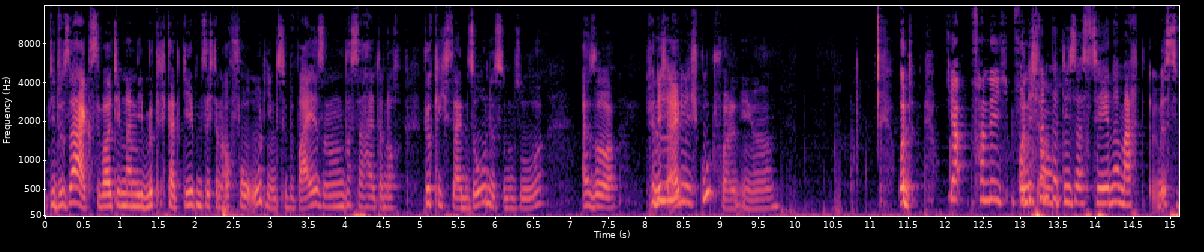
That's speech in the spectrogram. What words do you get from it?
wie du sagst, sie wollte ihm dann die Möglichkeit geben, sich dann auch vor Odin zu beweisen, dass er halt dann noch wirklich sein Sohn ist und so. Also, finde ich mhm. eigentlich gut von ihr. Und ja, fand ich. Fand und ich, ich finde, mit dieser Szene macht ist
